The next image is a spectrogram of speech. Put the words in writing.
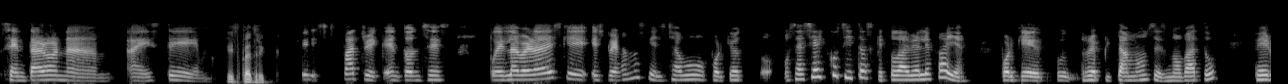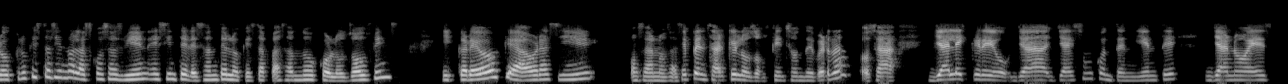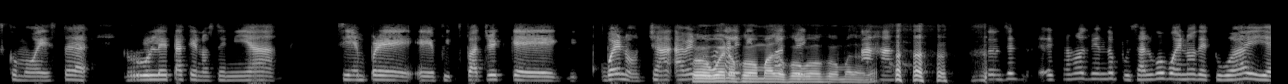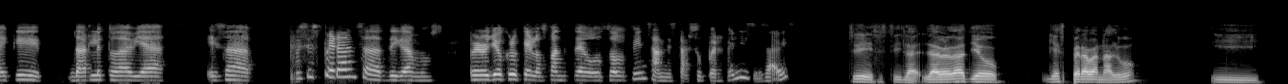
sentaron a, a este Fitzpatrick. Fitzpatrick, entonces, pues la verdad es que esperamos que el chavo, porque, o, sea, sí hay cositas que todavía le fallan, porque, pues, repitamos, es novato, pero creo que está haciendo las cosas bien, es interesante lo que está pasando con los Dolphins, y creo que ahora sí, o sea, nos hace pensar que los Dolphins son de verdad. O sea, ya le creo, ya, ya es un contendiente, ya no es como esta ruleta que nos tenía siempre eh, Fitzpatrick, que, bueno, ya, a ver. Juego bueno, juego malo, juego, juego malo. Entonces, estamos viendo pues algo bueno de Tua y hay que darle todavía esa, pues, esperanza, digamos. Pero yo creo que los fans de los Dolphins han de estar súper felices, ¿sabes? Sí, sí, sí. La, la verdad, yo ya esperaban algo. Y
